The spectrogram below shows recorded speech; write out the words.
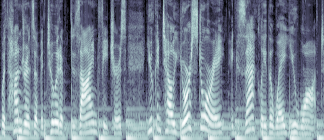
With hundreds of intuitive design features, you can tell your story exactly the way you want.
